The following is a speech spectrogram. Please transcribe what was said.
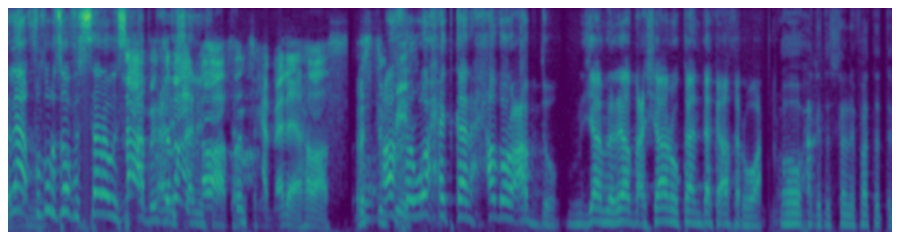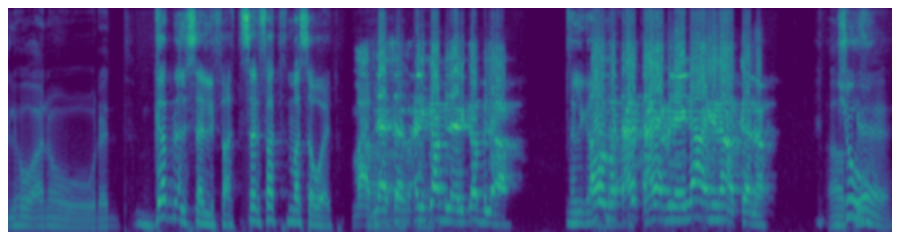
لا فطور زوف السنوي لا من زمان خلاص. انسحب عليه خلاص rest in peace اخر واحد كان حضر عبده جاء من الرياض عشانه وكان ذاك آخر واحد أوه حقت السنة اللي فاتت اللي هو أنا وريد قبل السنة اللي فاتت السنة اللي فاتت ما سويته ما لا في سنة اللي قبلها اللي قبلها اللي قبل أول ما تعرفت على بالاله هناك أنا شوف. okay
